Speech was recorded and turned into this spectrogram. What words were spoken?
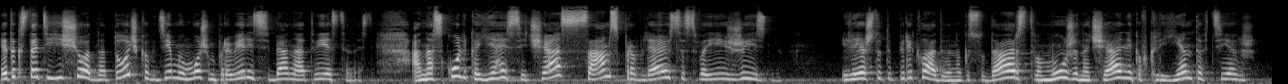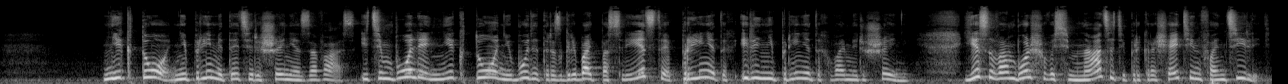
Это, кстати, еще одна точка, где мы можем проверить себя на ответственность. А насколько я сейчас сам справляюсь со своей жизнью? Или я что-то перекладываю на государство, мужа, начальников, клиентов тех же? Никто не примет эти решения за вас. И тем более никто не будет разгребать последствия принятых или не принятых вами решений. Если вам больше 18, прекращайте инфантилить.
